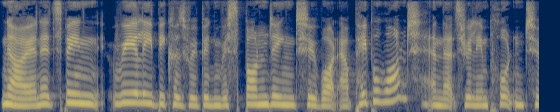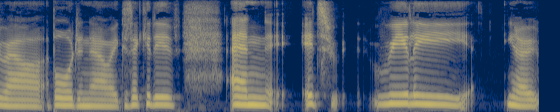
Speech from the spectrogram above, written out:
No, and it's been really because we've been responding to what our people want, and that's really important to our board and our executive. And it's really, you know,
